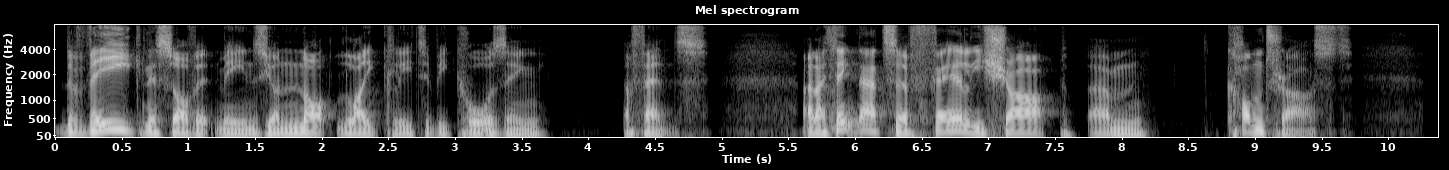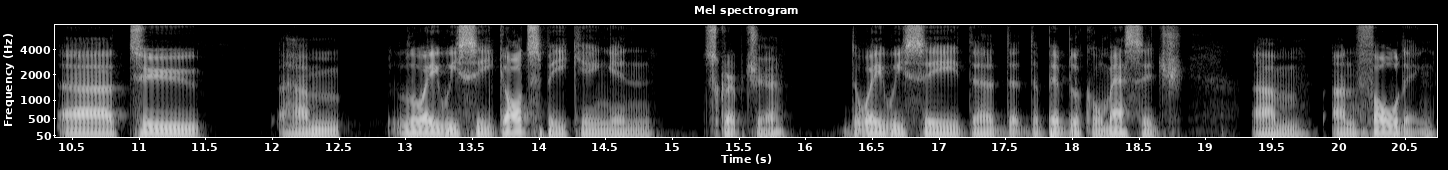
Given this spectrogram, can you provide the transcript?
the vagueness of it means you're not likely to be causing offense. And I think that's a fairly sharp um, contrast uh, to um, the way we see God speaking in Scripture, the way we see the the, the biblical message um, unfolding.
